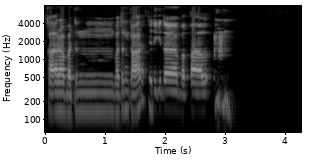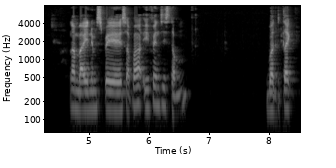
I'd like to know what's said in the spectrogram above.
Ke arah button button card. Jadi kita bakal nambahin namespace apa event system buat detect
